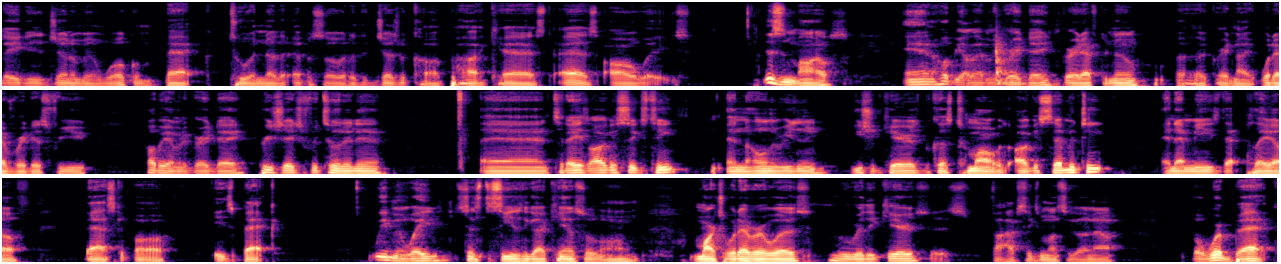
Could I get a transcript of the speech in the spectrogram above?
Ladies and gentlemen, welcome back to another episode of the Judgment Call podcast. As always, this is Miles, and I hope y'all having a great day, great afternoon, uh, great night, whatever it is for you. Hope you're having a great day. Appreciate you for tuning in. And today is August 16th, and the only reason you should care is because tomorrow is August 17th, and that means that playoff basketball is back. We've been waiting since the season got canceled on March, whatever it was. Who really cares? It's five, six months ago now. But we're back,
